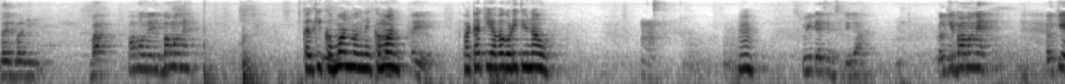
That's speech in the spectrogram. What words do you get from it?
ಬಾ ಬಾ ನೀನ್. ಬಾ ಬಾ ಮಗನೆ ಇಲ್ಲಿ ಬಾ ಮಗನೆ. ಕಲ್ಕಿ ಕಮಾನ್ ಮಗನೆ ಕಮಾನ್ ಅಯ್ಯೋ. ಪಟಾಕಿ ಯಾವಾಗ ಹೊಡಿತೀವಿ ನಾವು? ಹ್ಞೂ ಸ್ವೀಟ್ ತಿನ್ಸ್ಲಿಲ್ಲ. ಕಲ್ಕಿ ಬಾ ಮಗನೆ. ಕಲ್ಕಿ.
